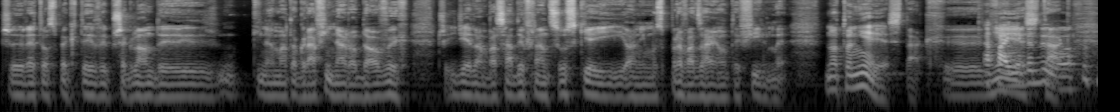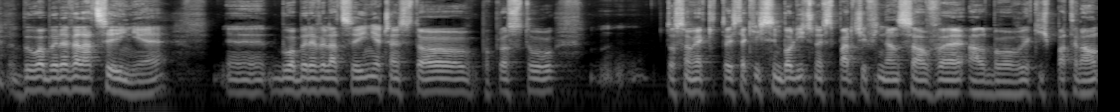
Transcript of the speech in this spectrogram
czy retrospektywy, przeglądy kinematografii narodowych, czy idzie do ambasady francuskiej i oni mu sprowadzają te filmy. No to nie jest tak. A nie jest by było. tak. Byłoby rewelacyjnie. Y, byłoby rewelacyjnie. Często po prostu to, są jak, to jest jakieś symboliczne wsparcie finansowe albo jakiś patron,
